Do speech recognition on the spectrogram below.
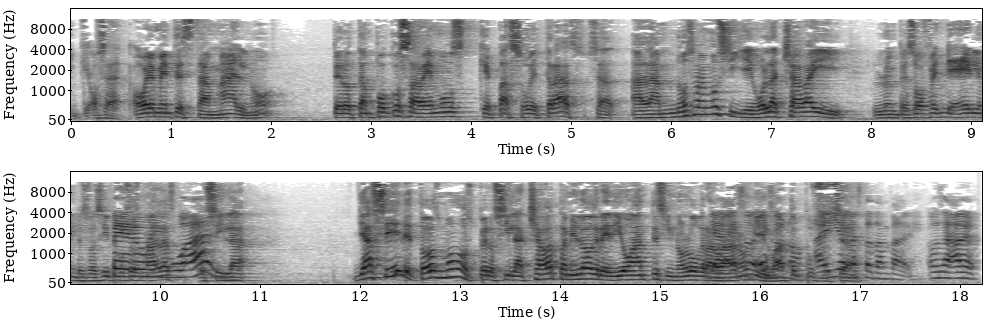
Y que, o sea, obviamente está mal, ¿no? Pero tampoco sabemos qué pasó detrás. O sea, a la, no sabemos si llegó la chava y lo empezó a ofender y empezó a decir cosas malas. O si la ya sé, de todos modos, pero si la chava también lo agredió antes y no lo grabaron y el vato, pues. Ahí ya no está tan padre. O sea, a ver,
